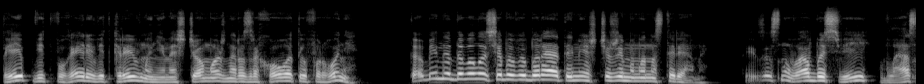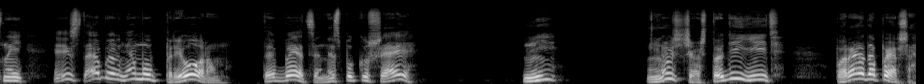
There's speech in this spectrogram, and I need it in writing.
Ти б від фугерів відкрив мені, на що можна розраховувати у фургоні. Тобі не довелося би вибирати між чужими монастирями. Ти заснував би свій власний і став би в ньому пріором. Тебе це не спокушає? Ні. Ну що ж, тоді їдь. Порада перша.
